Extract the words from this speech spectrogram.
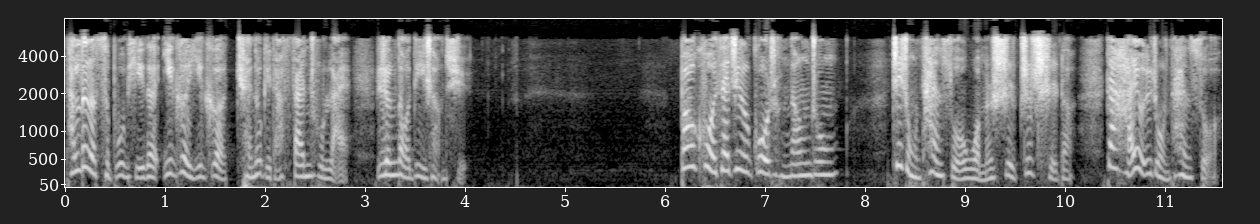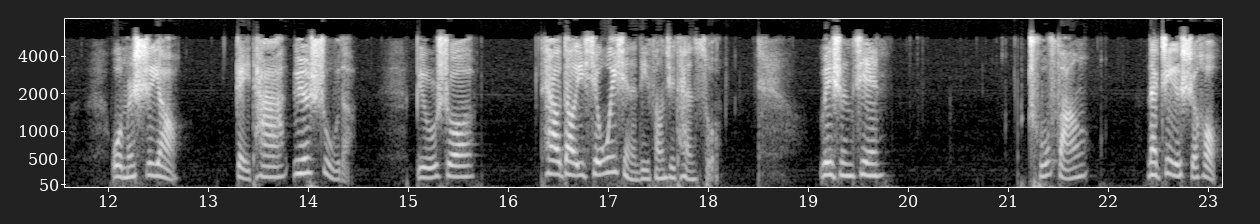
他乐此不疲的一个一个全都给他翻出来扔到地上去，包括在这个过程当中，这种探索我们是支持的，但还有一种探索。我们是要给他约束的，比如说，他要到一些危险的地方去探索，卫生间、厨房，那这个时候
